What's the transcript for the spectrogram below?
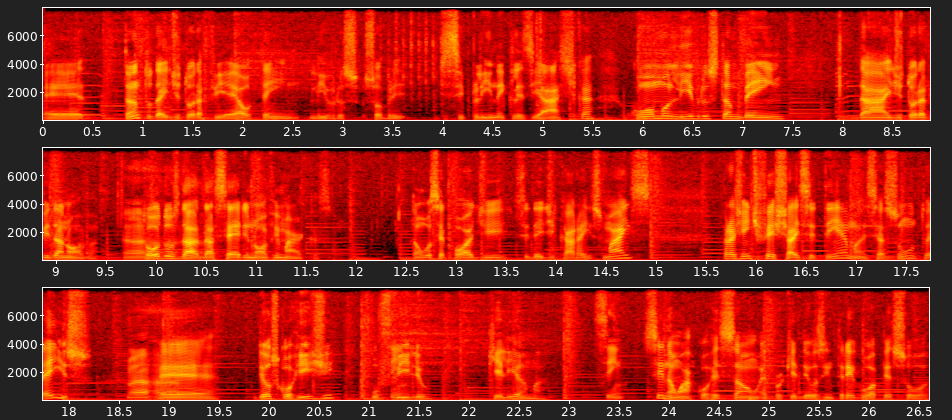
É, tanto da editora Fiel tem livros sobre disciplina eclesiástica, como livros também da editora Vida Nova. Aham. Todos da, da série Nove Marcas. Então você pode se dedicar a isso. Mas, para a gente fechar esse tema, esse assunto, é isso. Aham. É, Deus corrige o Sim. filho que ele ama. Sim. Se não há correção, é porque Deus entregou a pessoa.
